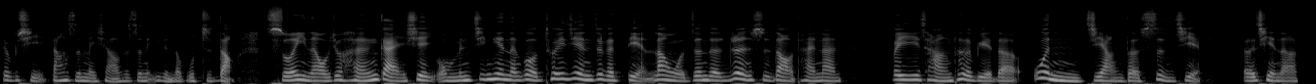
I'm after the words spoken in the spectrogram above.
对不起，当时美霞老师真的一点都不知道，所以呢，我就很感谢我们今天能够推荐这个点，让我真的认识到台南非常特别的问奖的世界，而且呢，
